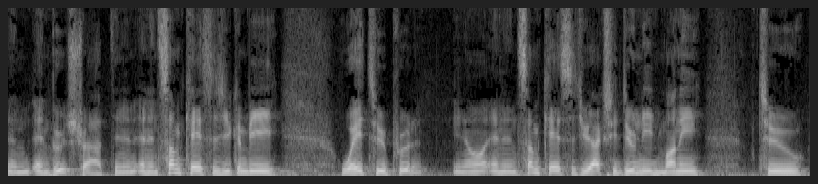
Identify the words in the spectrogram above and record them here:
and, and bootstrapped. And, and in some cases, you can be way too prudent. You know, and in some cases, you actually do need money to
